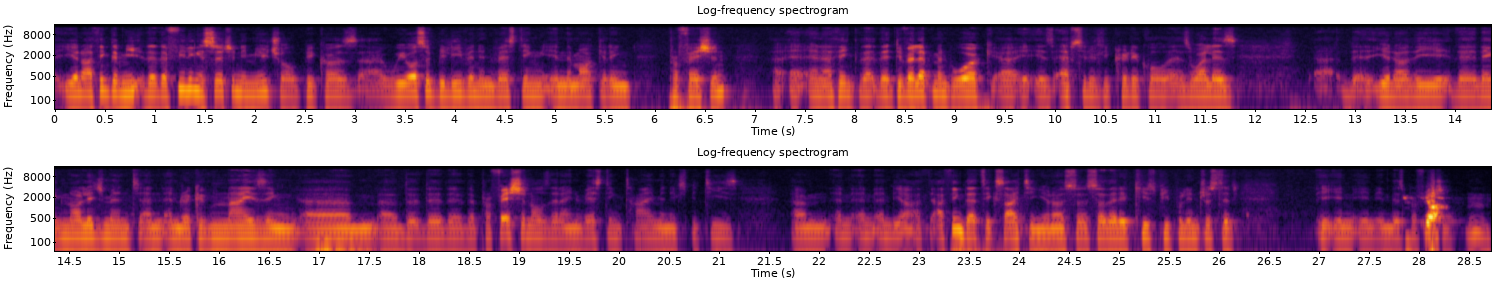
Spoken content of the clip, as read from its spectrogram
you know I think the, the, the feeling is certainly mutual because uh, we also believe in investing in the marketing profession, uh, and I think that the development work uh, is absolutely critical as well as the, you know the, the, the, acknowledgement and, and recognizing um, uh, the, the, the professionals that are investing time and expertise um, and, and and yeah I, th- I, think that's exciting you know so so that it keeps people interested in in, in this profession yeah. mm.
